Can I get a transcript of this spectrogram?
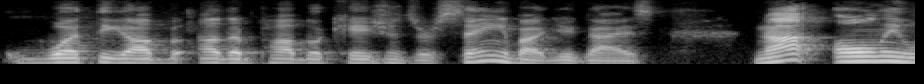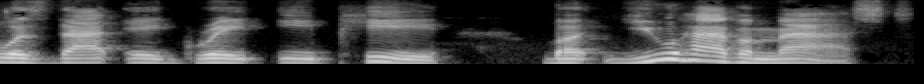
what the ob- other publications are saying about you guys. Not only was that a great EP, but you have amassed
